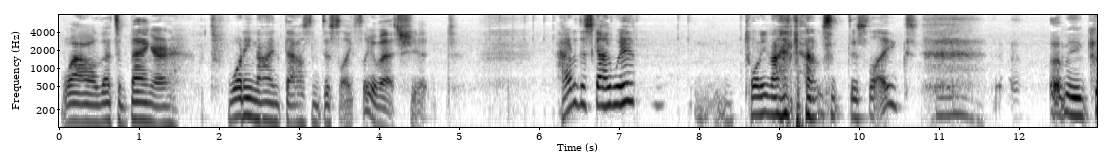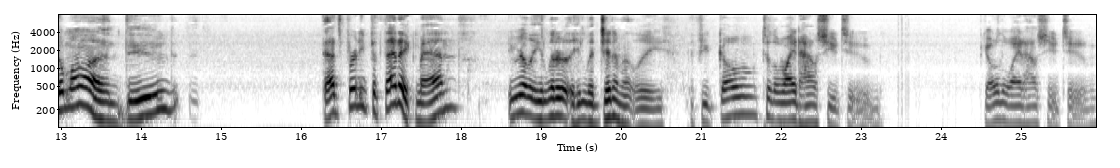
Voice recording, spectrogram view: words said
Wow, that's a banger. 29,000 dislikes. Look at that shit. How did this guy win? 29,000 dislikes? I mean, come on, dude. That's pretty pathetic, man. He really, literally, legitimately, if you go to the White House YouTube, go to the White House YouTube,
